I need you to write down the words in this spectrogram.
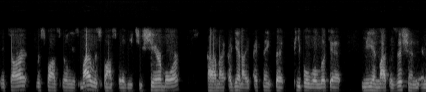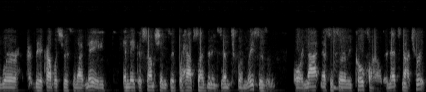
it's our responsibility, it's my responsibility to share more. Um, I, again, I, I think that people will look at me and my position and where the accomplishments that I've made and make assumptions that perhaps I've been exempt from racism or not necessarily mm-hmm. profiled, and that's not true.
